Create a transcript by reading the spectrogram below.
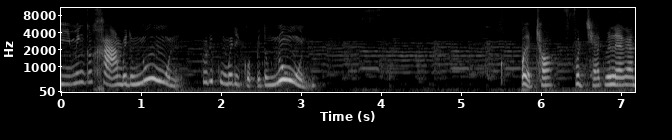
ดีๆมิ่งก็ค้างไปตรงนู่นเพราะที่กูไม่ได้กดไปตรงนู่น เปิดช่องฟุตแชทไว้แล้วกัน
